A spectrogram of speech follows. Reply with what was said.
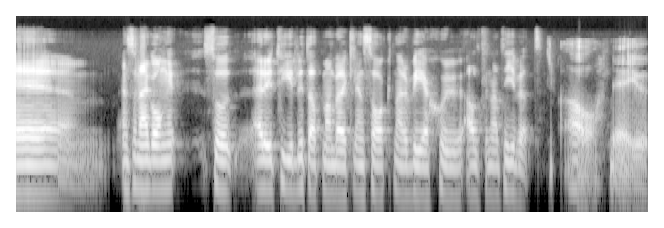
Eh, en sån här gång så är det tydligt att man verkligen saknar V7-alternativet. Ja, det är ju,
